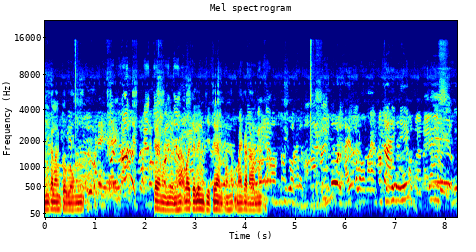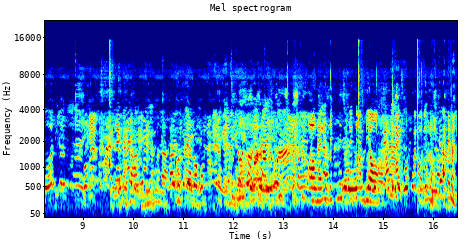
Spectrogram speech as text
นี้กำลังตกลง แต้มกันอยู่นะฮะว่าจะเล่นกี่แต้มนะครับ ไม้กระดานนะออกไหนล่ะทิปไม่ใช่แต้มเดียวไม่ออกตรงไหนได้นะ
